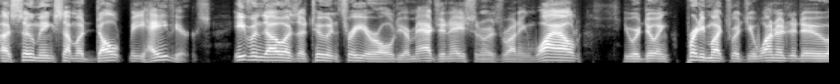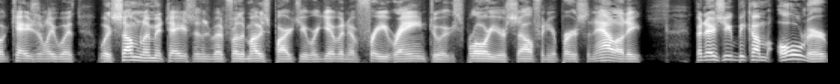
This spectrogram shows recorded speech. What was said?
assuming some adult behaviors. Even though, as a two and three year old, your imagination was running wild, you were doing pretty much what you wanted to do, occasionally with, with some limitations, but for the most part, you were given a free rein to explore yourself and your personality. But as you become older,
